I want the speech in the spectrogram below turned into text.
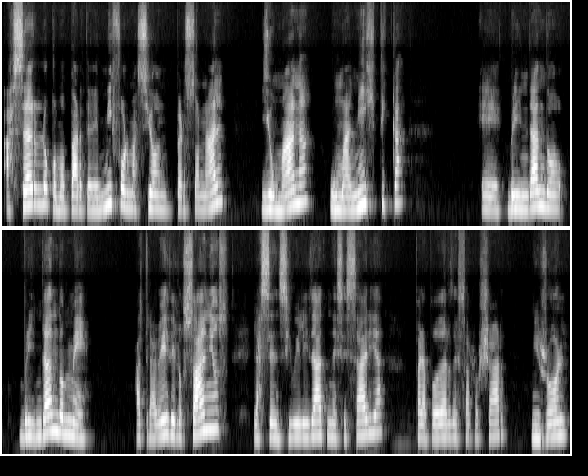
hacerlo como parte de mi formación personal y humana, humanística, eh, brindando, brindándome a través de los años la sensibilidad necesaria para poder desarrollar mi rol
